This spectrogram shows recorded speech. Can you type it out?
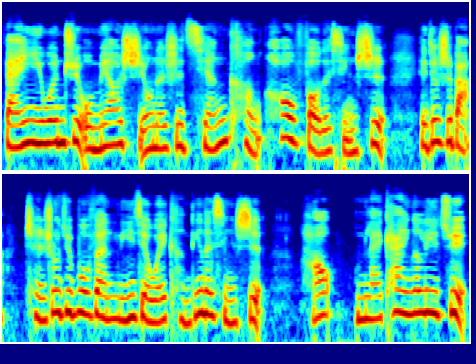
反义疑问句我们要使用的是前肯后否的形式，也就是把陈述句部分理解为肯定的形式。好，我们来看一个例句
